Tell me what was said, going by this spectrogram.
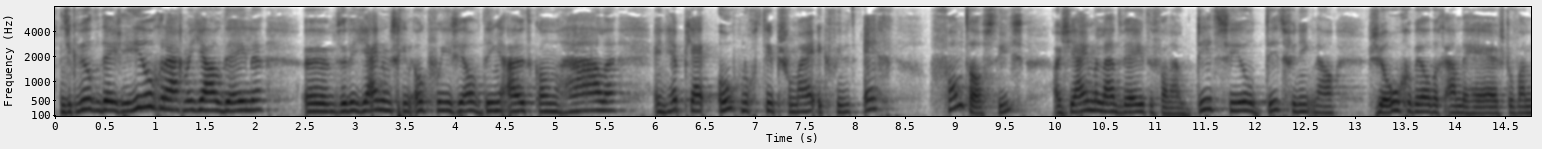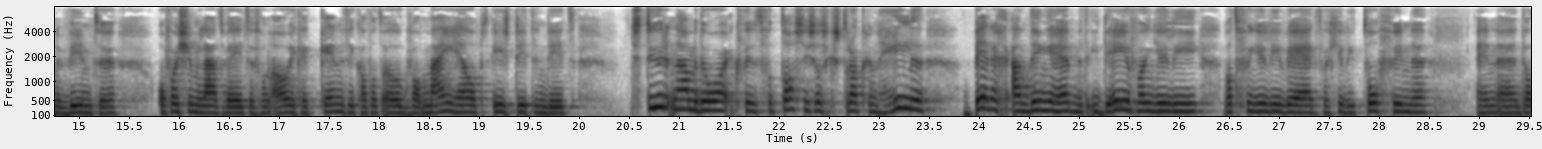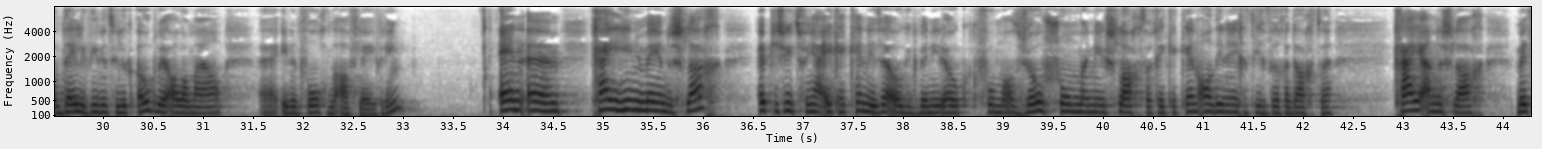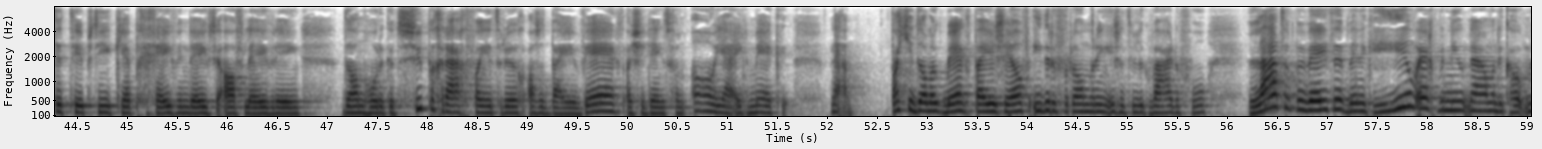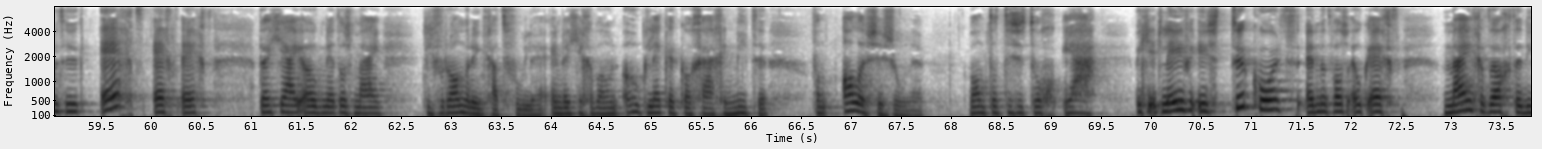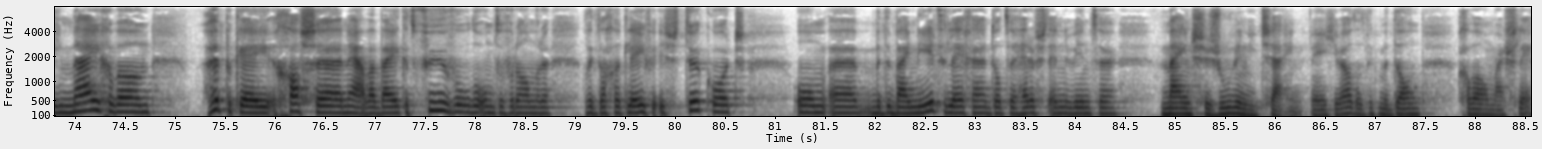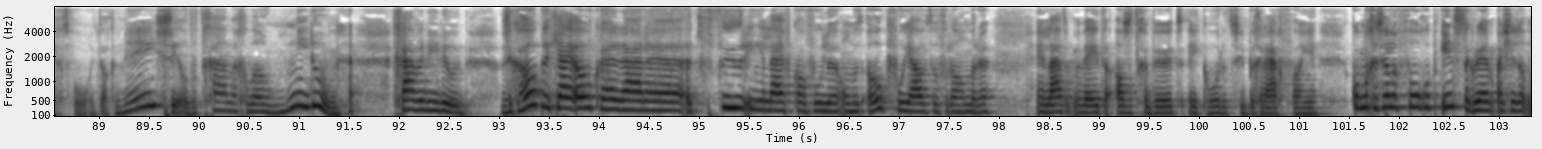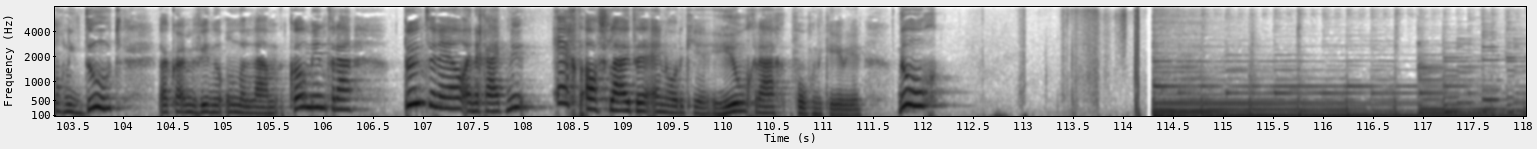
Dus ik wilde deze heel graag met jou delen. Um, zodat jij er misschien ook voor jezelf dingen uit kan halen. En heb jij ook nog tips voor mij? Ik vind het echt fantastisch als jij me laat weten van nou dit zeel, dit vind ik nou zo geweldig aan de herfst of aan de winter. Of als je me laat weten van oh ik herken het, ik had dat ook. Wat mij helpt is dit en dit. Stuur het naar me door. Ik vind het fantastisch als ik straks een hele berg aan dingen heb met ideeën van jullie, wat voor jullie werkt, wat jullie tof vinden. En uh, dan deel ik die natuurlijk ook weer allemaal uh, in een volgende aflevering. En um, ga je hier nu mee aan de slag? Heb je zoiets van, ja, ik herken dit ook. Ik ben hier ook, ik voel me al zo somber, neerslachtig. Ik herken al die negatieve gedachten. Ga je aan de slag met de tips die ik heb gegeven in deze aflevering. Dan hoor ik het super graag van je terug als het bij je werkt. Als je denkt van, oh ja, ik merk, nou, wat je dan ook merkt bij jezelf. Iedere verandering is natuurlijk waardevol. Laat het me weten, ben ik heel erg benieuwd naar. Want ik hoop natuurlijk echt, echt, echt dat jij ook net als mij die verandering gaat voelen. En dat je gewoon ook lekker kan gaan genieten van alle seizoenen. Want dat is het toch, ja, weet je, het leven is te kort. En dat was ook echt mijn gedachte die mij gewoon, huppakee, gassen, nou ja, waarbij ik het vuur voelde om te veranderen. Want ik dacht, het leven is te kort om uh, me erbij neer te leggen dat de herfst en de winter mijn seizoenen niet zijn. Weet je wel, dat ik me dan gewoon maar slecht voel. Ik dacht, nee, stil, dat gaan we gewoon niet doen. gaan we niet doen. Dus ik hoop dat jij ook uh, daar uh, het vuur in je lijf kan voelen om het ook voor jou te veranderen. En laat het me weten als het gebeurt. Ik hoor het super graag van je. Kom me gezellig volgen op Instagram als je dat nog niet doet. Daar kan je me vinden onder de naam comintra.nl. En dan ga ik nu echt afsluiten en hoor ik je heel graag volgende keer weer. Doeg!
